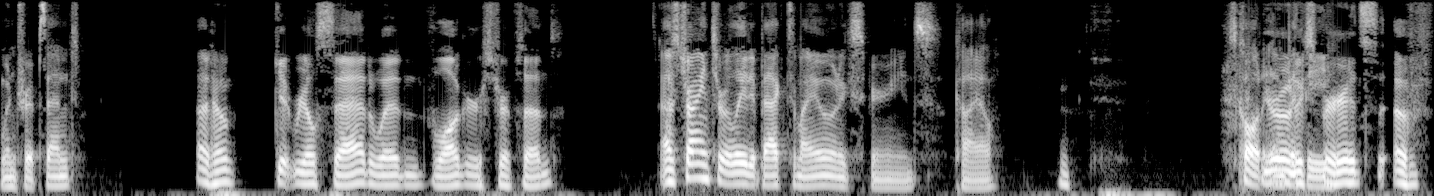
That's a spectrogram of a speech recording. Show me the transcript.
when trips end. I don't get real sad when vlogger trips end. I was trying to relate it back to my own experience, Kyle. It's called Your own experience of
